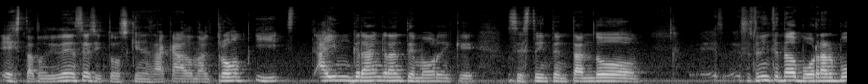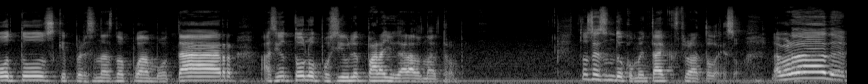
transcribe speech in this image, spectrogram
estadounidenses y todos quieren sacar a Donald Trump y hay un gran gran temor en que se esté intentando se estén intentando borrar votos, que personas no puedan votar, haciendo todo lo posible para ayudar a Donald Trump. Entonces es un documental que explora todo eso. La verdad, eh,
